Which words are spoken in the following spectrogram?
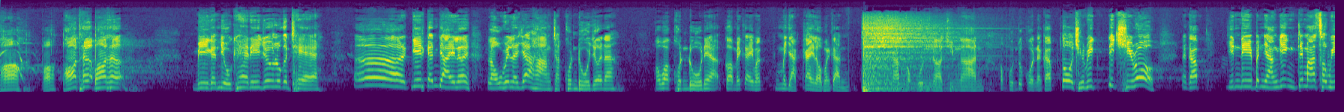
พอพอพอเถอะพอเถอะมีกันอยู่แค่นี้ยุลูกกันแชร์เออกรีดกันใหญ่เลย เราเว้นระยะห่างจากคนดูเยอะนะ เพราะว่าคนดูเนี่ยก็ไม่ใกล้มาไม่อยากใกล้เราเหมือนกันครับขอบคุณเอ่อทีมงานขอบคุณทุกคนนะครับ โตชิริกดิชิโร่นะครับ ยินดีเป็นอย่างยิ่งที่มาสวี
